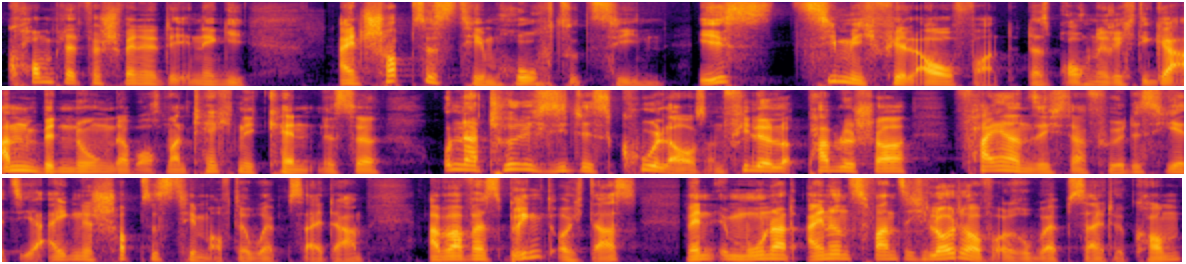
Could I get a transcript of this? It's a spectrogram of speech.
komplett verschwendete Energie. Ein Shopsystem hochzuziehen ist ziemlich viel Aufwand. Das braucht 'ne richtige Anbindung, da braucht man Technikkenntnisse und natürlich sieht es cool aus und viele Publisher feiern sich dafür, dass sie jetzt ihr eigenes Shopsystem auf der Webseite haben. Aber was bringt euch das, wenn im Monat 21 Leute auf eure Webseite kommen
